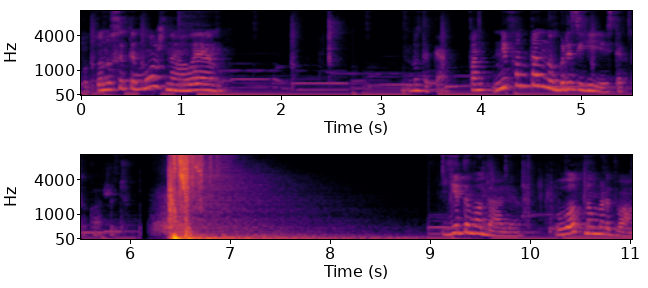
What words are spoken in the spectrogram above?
Тобто носити можна, але ну таке. Фан... Не фонтанно бризги є, так то кажуть. Їдемо далі. Лот номер 2.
